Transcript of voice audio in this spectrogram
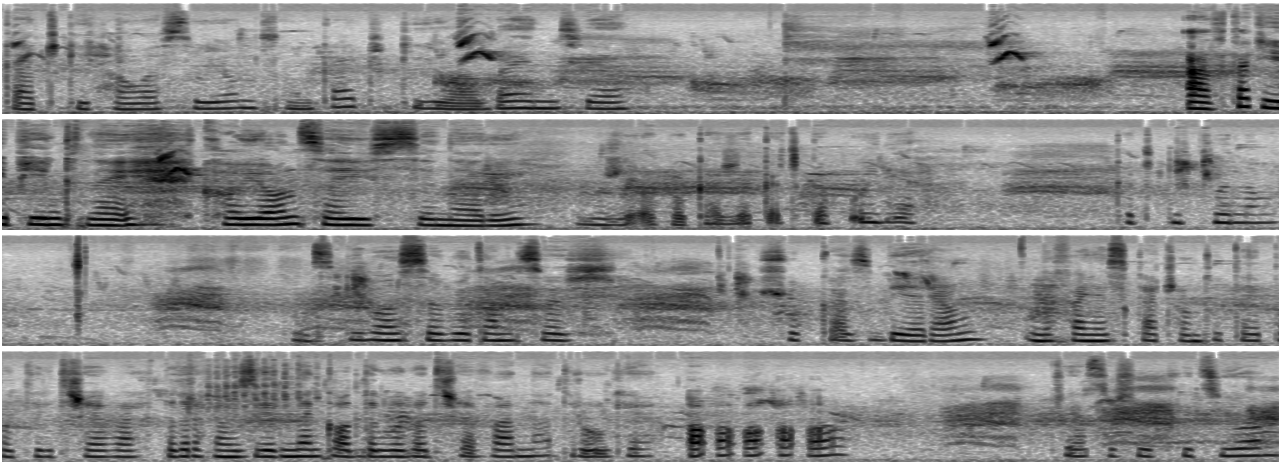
Kaczki hałasują, są kaczki, łabędzie. A w takiej pięknej, kojącej scenerii, może o pokażę, kaczka płynie. Kaczki płyną. Więc Gibbon sobie tam coś szuka, zbieram. One fajnie skaczą tutaj po tych drzewach. Potrafią z jednego odległego drzewa na drugie. O, o, o, o, o. Czy ja coś uchwyciłam?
